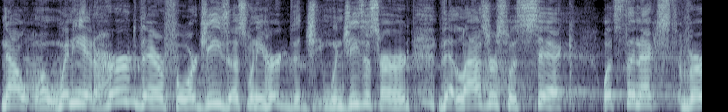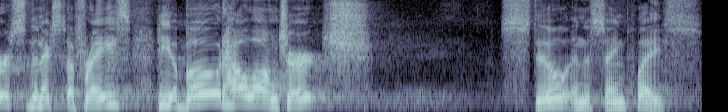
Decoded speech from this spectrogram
Now, when he had heard, therefore, Jesus, when he heard that, when Jesus heard that Lazarus was sick, what's the next verse, the next uh, phrase? He abode how long, church? Still in the same place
